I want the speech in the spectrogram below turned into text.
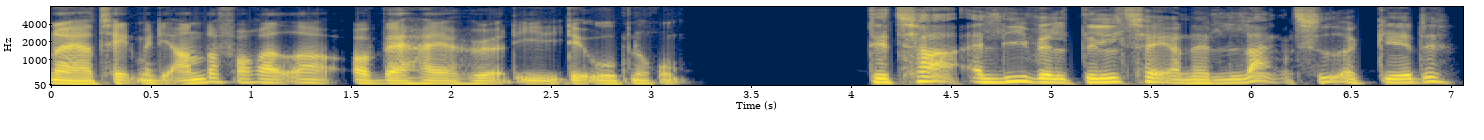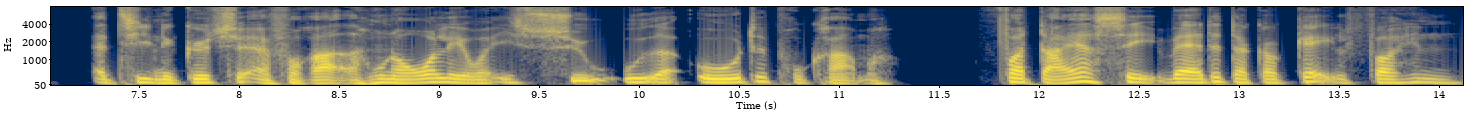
når jeg har talt med de andre forrædere, og hvad har jeg hørt i det åbne rum. Det tager alligevel deltagerne lang tid at gætte, at Tine Götze er forræder. Hun overlever i syv ud af otte programmer. For dig at se, hvad er det, der går galt for hende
